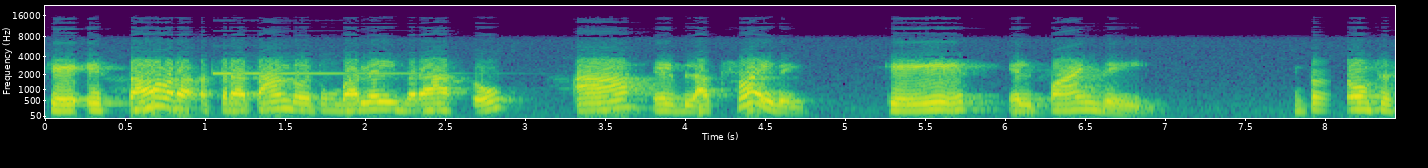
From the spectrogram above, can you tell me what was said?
que estaba tratando de tumbarle el brazo a el Black Friday, que es el Prime Day. Entonces,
